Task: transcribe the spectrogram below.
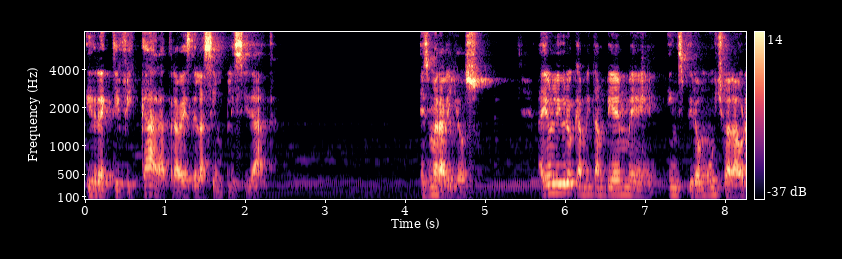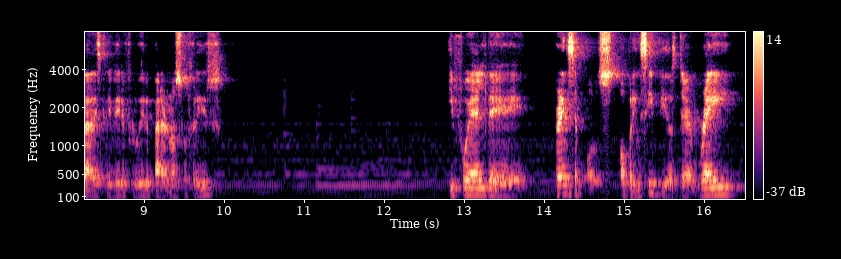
y rectificar a través de la simplicidad. Es maravilloso. Hay un libro que a mí también me inspiró mucho a la hora de escribir Fluir para no sufrir y fue el de Principles o Principios de Ray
